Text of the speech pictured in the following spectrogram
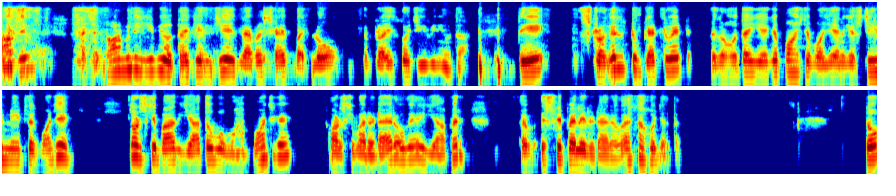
आ गई। अच्छा नॉर्मली ये भी होता है कि ये लेवल शायद लोग एम्प्लॉइज को अचीव ही नहीं होता। They struggle to get to it लेकिन होता ये है कि पहुँचते पहुँचे, यानी कि स्टीम नीड तक पहुँचे, और उसके बाद या तो वो वहाँ पहुँच गए, और उसके बाद रिटायर हो गए, या फिर इससे पहले रिटायर हो गए, ऐसा हो जाता। तो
